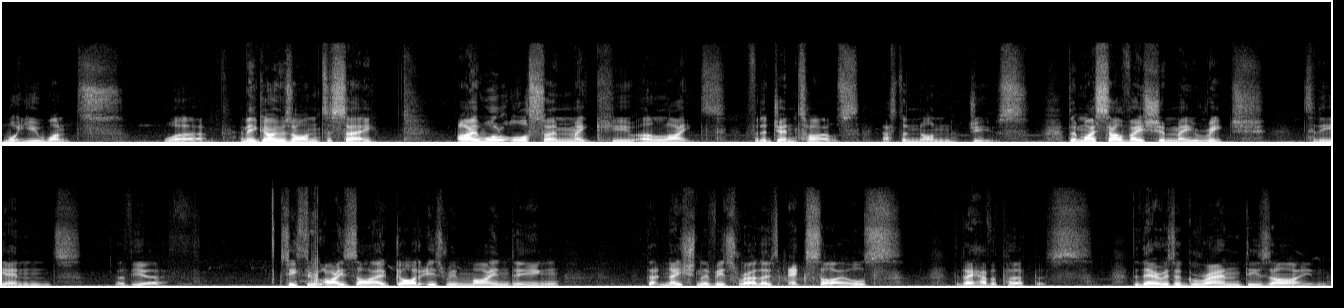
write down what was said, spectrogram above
what you once were. And he goes on to say, I will also make you a light for the Gentiles, that's the non Jews, that my salvation may reach to the ends of the earth. See, through Isaiah, God is reminding that nation of Israel, those exiles, that they have a purpose, that there is a grand design,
